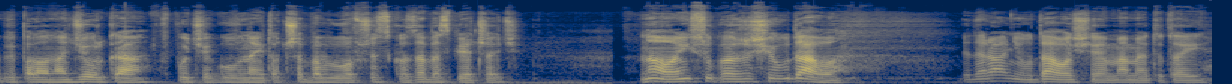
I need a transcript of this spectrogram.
wypalona dziurka w płycie głównej, to trzeba było wszystko zabezpieczyć. No i super, że się udało. Generalnie udało się, mamy tutaj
